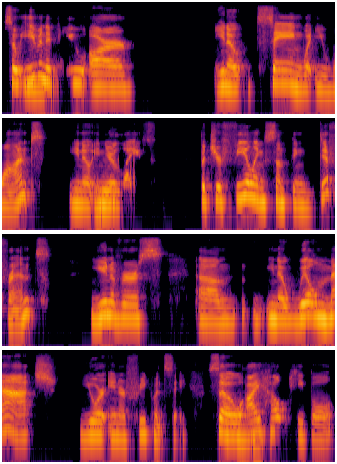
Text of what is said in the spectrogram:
So even if you are, you know, saying what you want, you know, in your life, but you're feeling something different, universe, um, you know, will match your inner frequency. So I help people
